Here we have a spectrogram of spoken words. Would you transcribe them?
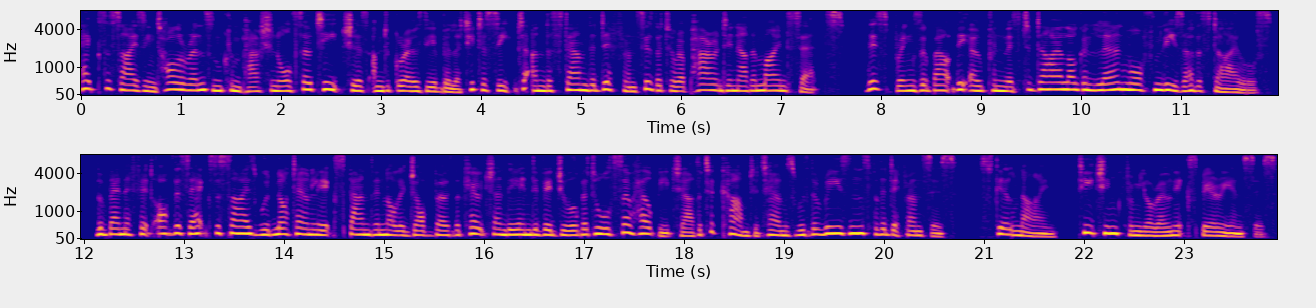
Exercising tolerance and compassion also teaches and grows the ability to seek to understand the differences that are apparent in other mindsets. This brings about the openness to dialogue and learn more from these other styles. The benefit of this exercise would not only expand the knowledge of both the coach and the individual but also help each other to come to terms with the reasons for the differences. Skill 9 Teaching from your own experiences.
